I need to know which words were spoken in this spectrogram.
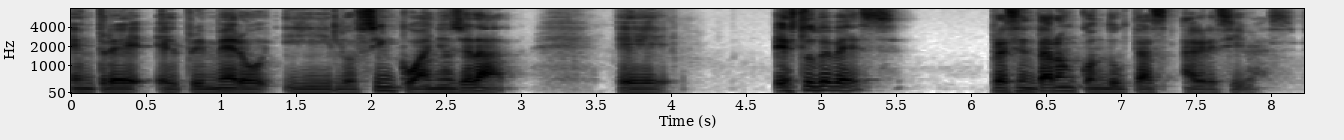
entre el primero y los 5 años de edad, eh, estos bebés presentaron conductas agresivas.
